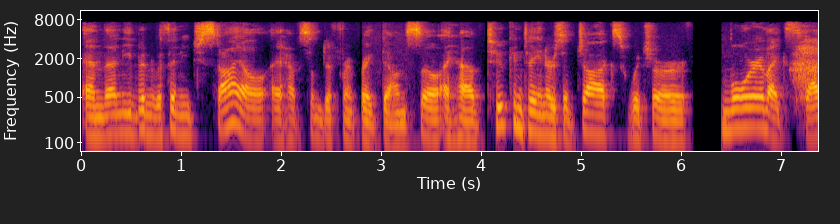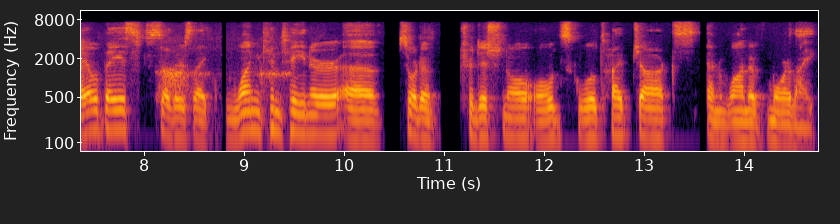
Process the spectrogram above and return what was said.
And then even within each style, I have some different breakdowns. So I have two containers of jocks, which are more like style based. So there's like one container of sort of traditional old school type jocks and one of more like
